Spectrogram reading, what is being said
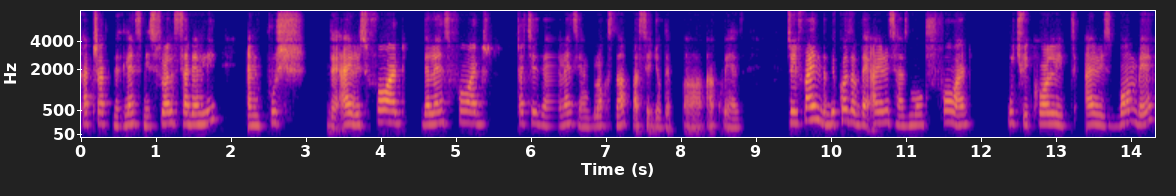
cataract, the lens may swell suddenly and push the iris forward, the lens forward touches the lens and blocks the passage of the uh, aqueous. So you'll find that because of the iris has moved forward, which we call it iris bombe,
